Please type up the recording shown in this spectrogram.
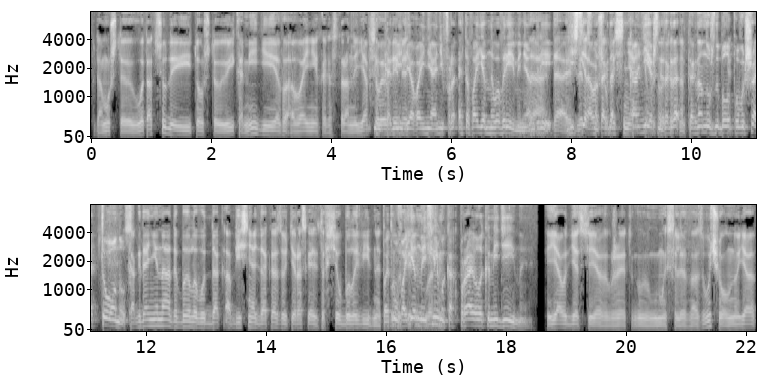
потому что вот отсюда и то, что и комедии о, о войне, хотя странно, я в свое комедии время... Комедии о войне, они это военного времени, Андрей. Да, да Естественно, того, тогда, снять конечно, вот тогда, этот... тогда нужно было повышать тонус. Когда не надо было вот док- объяснять, доказывать и рассказывать, это все было видно. Поэтому военные фильмы, как правило, комедийные. Я вот в детстве я уже эту мысль озвучивал, но я,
